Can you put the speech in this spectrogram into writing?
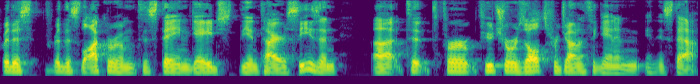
for this for this locker room to stay engaged the entire season uh, to for future results for Jonathan Gannon and, and his staff.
